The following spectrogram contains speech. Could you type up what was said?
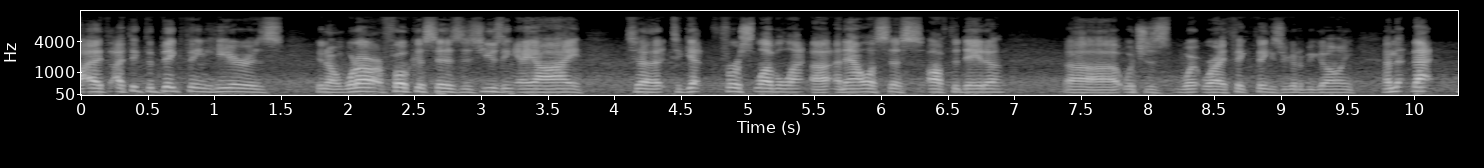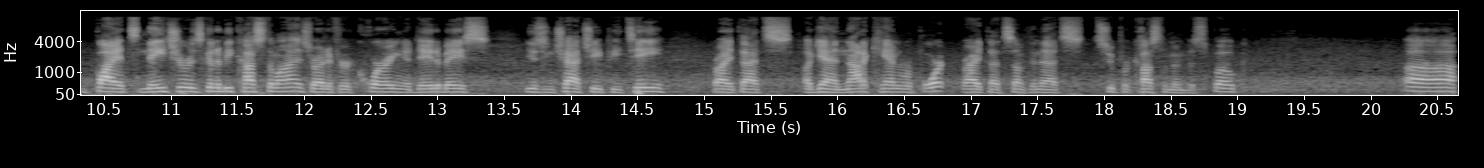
I, I, think the big thing here is, you know, what our focus is, is using AI to, to get first level uh, analysis off the data, uh, which is wh where I think things are going to be going. And th that, by its nature, is going to be customized, right? If you're querying a database using ChatGPT, right? That's, again, not a canned report, right? That's something that's super custom and bespoke. Uh,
